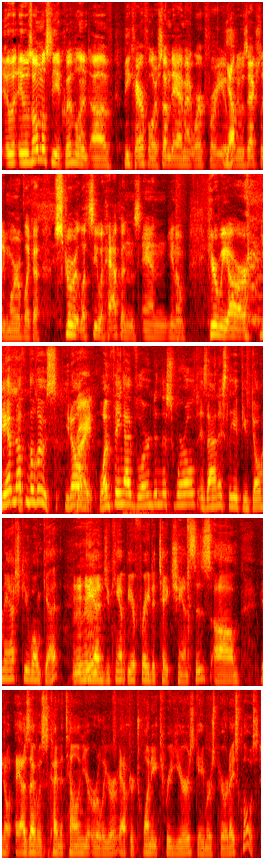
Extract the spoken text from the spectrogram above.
it, it was almost the equivalent of "Be careful, or someday I might work for you." Yep. But it was actually more of like a "Screw it, let's see what happens," and you know, here we are. You have nothing to lose. You know, Right. one thing I've learned in this world is honestly, if you don't ask, you won't get. Mm-hmm. And you can't be afraid to take chances. Um, you know, as I was kind of telling you earlier, after 23 years, Gamers Paradise closed.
